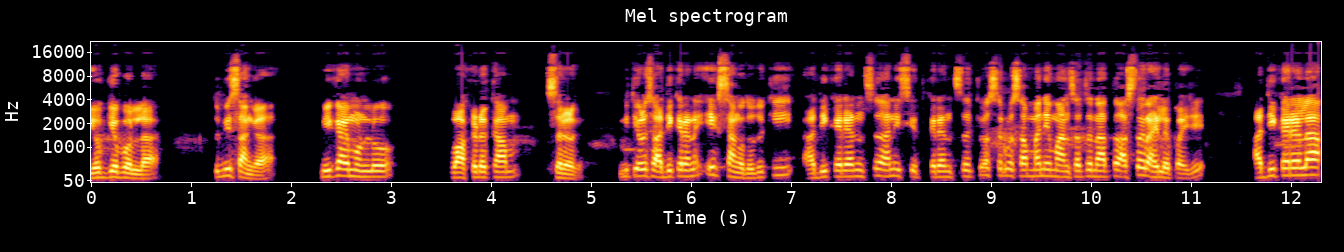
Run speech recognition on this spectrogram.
योग्य बोलला. तुम्ही सांगा. मी काय म्हणलो? वाकडं काम सरळ. मी त्यावेळेस अधिकाऱ्यांना एक सांगत होतो की अधिकाऱ्यांचं आणि शेतकऱ्यांचं किंवा सर्वसामान्य माणसाचं नातं असं राहिलं पाहिजे. अधिकाऱ्याला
